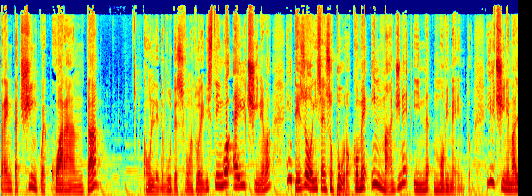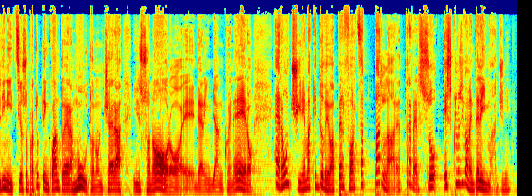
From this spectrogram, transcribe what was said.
35-40, con le dovute sfumature di distinguo, è il cinema inteso in senso puro, come immagine in movimento. Il cinema all'inizio, soprattutto in quanto era muto, non c'era il sonoro ed era in bianco e nero, era un cinema che doveva per forza parlare attraverso esclusivamente le immagini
